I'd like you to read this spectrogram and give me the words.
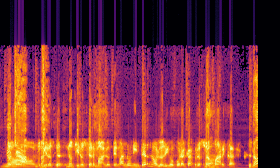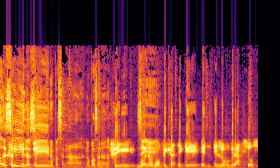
No, no quiero ser, no quiero ser malo. Te mando un interno, lo digo por acá, pero son No. marcas. No, decilo, sí, no pasa nada, no pasa nada. Sí, bueno, vos fijate que en, en los brazos,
